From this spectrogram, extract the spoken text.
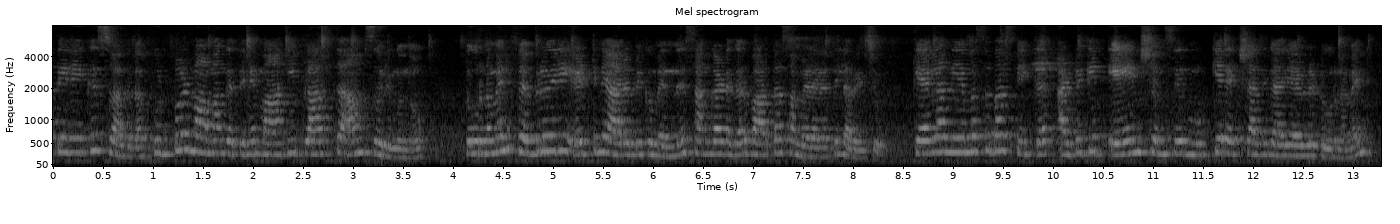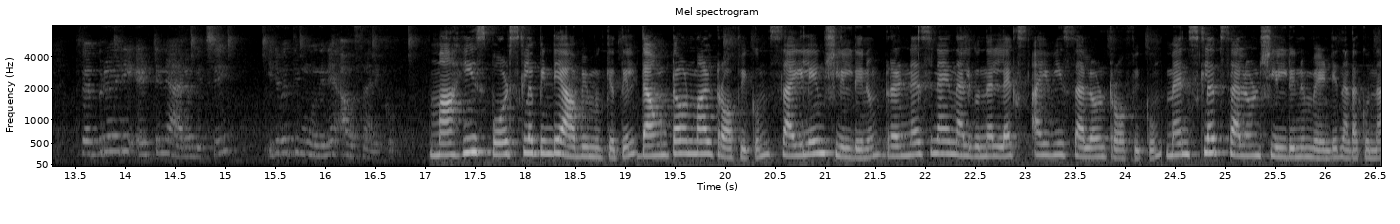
വാർത്തയിലേക്ക് സ്വാഗതം. ഫുട്ബോൾ മാമാങ്കത്തിന് മാഹി പ്ലാസ്ത ആംസ് ഒരുങ്ങുന്നു ടൂർണമെന്റ് ഫെബ്രുവരി എട്ടിന് ആരംഭിക്കുമെന്ന് സംഘാടകർ വാർത്താ സമ്മേളനത്തിൽ അറിയിച്ചു. കേരള നിയമസഭാ speaker advocate A N Shamseer മുഖ്യ രക്ഷാധികാരിയായുള്ള ടൂർണമെന്റ് ഫെബ്രുവരി എട്ടിന് ആരംഭിച്ച് ഇരുപത്തിമൂന്നിന് അവസാനിക്കും. മാഹി സ്പോർട്സ് ക്ലബിന്റെ ആഭിമുഖ്യത്തിൽ ഡൗൺ ടൗൺ മാൾ ട്രോഫിക്കും സൈലേം ഷീൽഡിനും റണ്ണേഴ്സിനായി നൽകുന്ന ലെക്സ് ഐ വി സലോൺ ട്രോഫിക്കും മെൻസ് ക്ലബ് സലോൺ ഷീൽഡിനും വേണ്ടി നടക്കുന്ന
